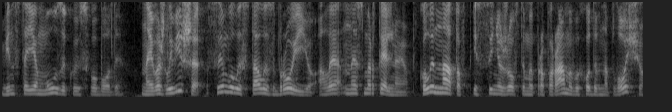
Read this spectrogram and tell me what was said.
він стає музикою свободи. Найважливіше, символи стали зброєю, але не смертельною. Коли натовп із синьо-жовтими прапорами виходив на площу,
